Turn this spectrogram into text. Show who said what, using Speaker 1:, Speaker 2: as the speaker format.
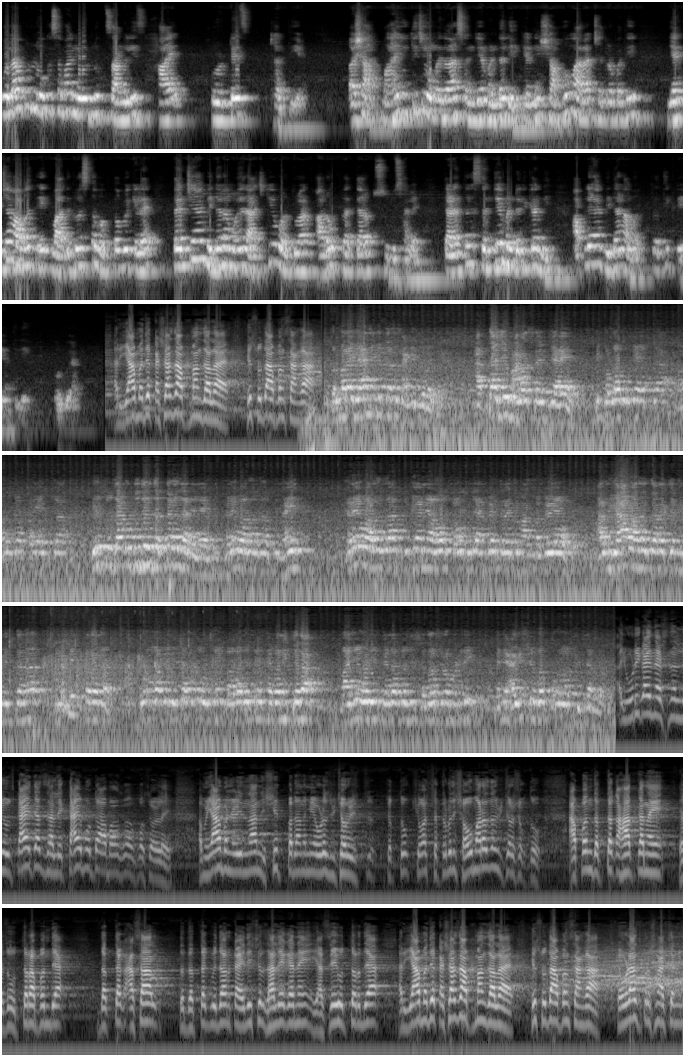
Speaker 1: कोल्हापूर लोकसभा निवडणूक चांगलीच high voltage ठरतीये. अशा महायुतीचे उमेदवार संजय मंडलिक यांनी शाहू महाराज छत्रपती यांच्याबाबत एक वादग्रस्त वक्तव्य केलंय. त्यांच्या या विधानामुळे राजकीय वर्तुळात आरोप प्रत्यारोप सुरू झाले. त्यानंतर संजय मंडलिकांनी आपल्या या विधानावर प्रतिक्रिया दिली.
Speaker 2: यामध्ये कशाचा अपमान झाला आहे हे सुद्धा आपण सांगा.
Speaker 3: तर मला या निमित्तानं सांगितलं शिवाजी महाराज साहेब जे आहेत ते कोल्हापूरच्या आहेत का आहेत का हे सुद्धा कुठेतरी दत्तक झालेले आहेत. खरे वारसदार ते नाहीत. खरे वारसदार तुझ्या आणि आहोत शाहू फुले आंबेडकरांची मान सगळे आहोत आणि या वारसदाराच्या निमित्तानं निश्चितपणानं कुटुंबाचा विचार तो उल्लेख बाबा देसाई साहेबांनी केला. माझे वडील पेदापल्ली सदाशिवराव मंडळी यांनी आयुष्यभर पूर्वाचा विचार केला.
Speaker 2: काय नॅशनल न्यूज काय त्यात झाले काय मोठं आभाळ कोसळलंय? मग या मंडळींना निश्चितपणानं मी एवढंच विचारू शकतो किंवा छत्रपती शाहू महाराजांना विचारू शकतो. आपण दत्तक आहात का नाही? याचं उत्तर आपण द्या. दत्तक असाल तर दत्तक विधान कायदेशीर झाले का नाही? याचंही उत्तर द्या. आणि यामध्ये कशाचा अपमान झाला आहे हे सुद्धा आपण सांगा. एवढाच प्रश्न आजच्या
